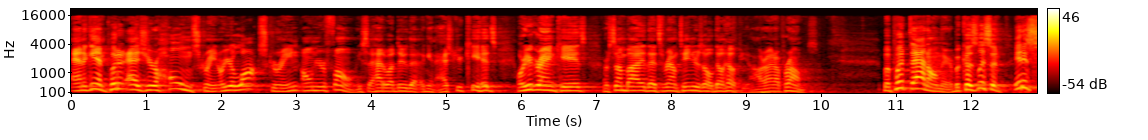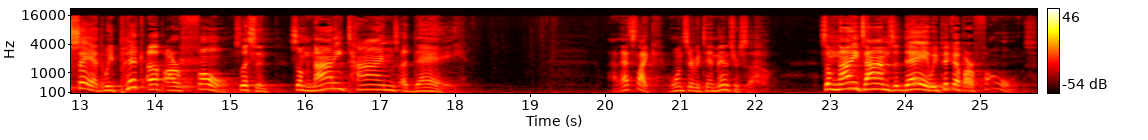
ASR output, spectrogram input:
and again, put it as your home screen or your lock screen on your phone. You say, How do I do that? Again, ask your kids or your grandkids or somebody that's around 10 years old. They'll help you, all right? I promise. But put that on there because, listen, it is said that we pick up our phones. Listen, some 90 times a day. That's like once every 10 minutes or so. Some 90 times a day we pick up our phones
